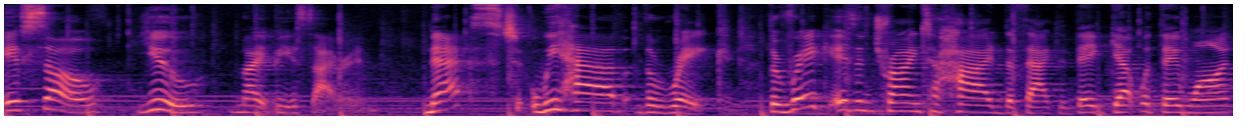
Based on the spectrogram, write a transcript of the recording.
If so, you might be a siren. Next, we have the rake. The rake isn't trying to hide the fact that they get what they want,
